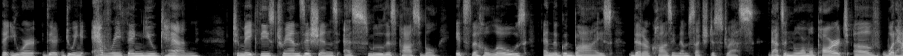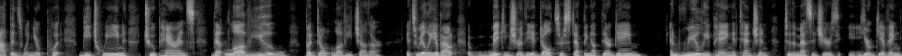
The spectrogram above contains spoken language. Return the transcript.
that you are doing everything you can to make these transitions as smooth as possible. It's the hellos and the goodbyes that are causing them such distress. That's a normal part of what happens when you're put between two parents that love you, but don't love each other. It's really about uh, making sure the adults are stepping up their game and really paying attention to the messages you're giving.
